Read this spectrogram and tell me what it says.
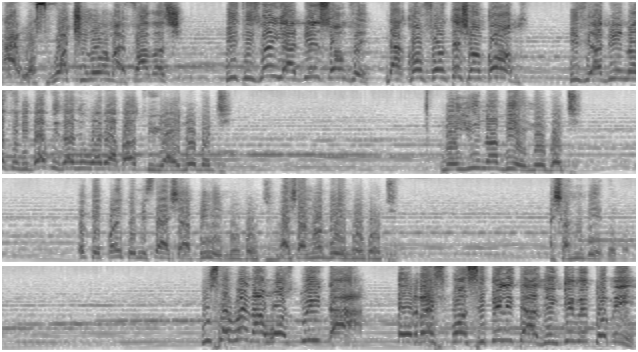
I was watching over my father's. It is when you are doing something that confrontation comes. If you are doing nothing, the devil doesn't worry about you. You are a nobody. May you not be a nobody. Okay, point to me, say, I shall be a nobody. I shall not be a nobody. I shall not be a nobody. He said, when I was doing that, a responsibility has been given to me.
